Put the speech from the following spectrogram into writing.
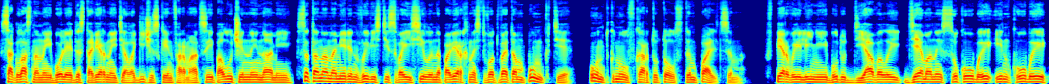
Согласно наиболее достоверной теологической информации, полученной нами, сатана намерен вывести свои силы на поверхность вот в этом пункте. Он ткнул в карту толстым пальцем. В первой линии будут дьяволы, демоны, суккубы, инкубы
